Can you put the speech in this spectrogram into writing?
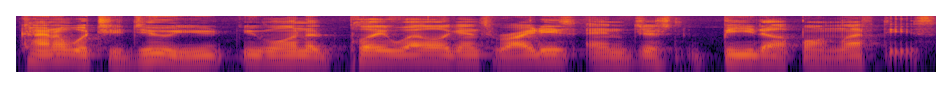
kind of what you do. You you want to play well against righties and just beat up on lefties.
